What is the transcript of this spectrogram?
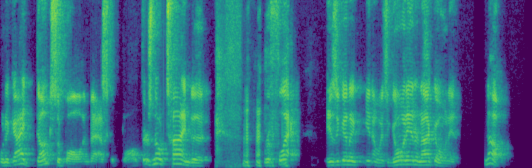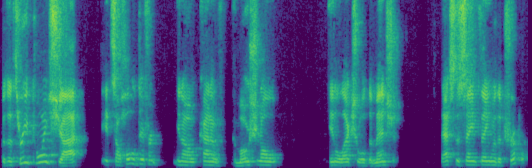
When a guy dunks a ball in basketball, there's no time to reflect. Is it going to, you know, is it going in or not going in? No. But the three point shot, it's a whole different, you know, kind of emotional, intellectual dimension. That's the same thing with a triple.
